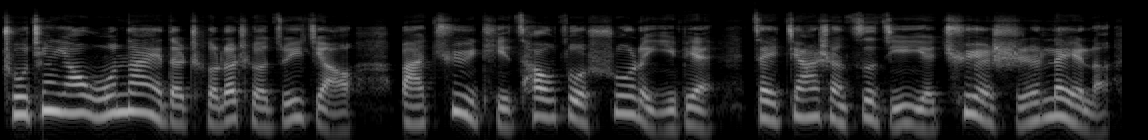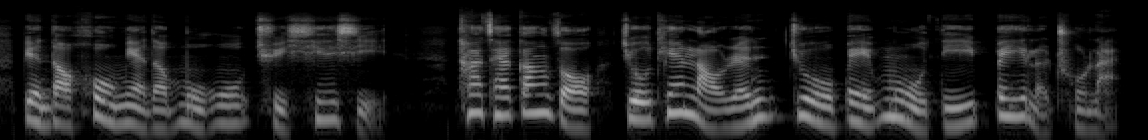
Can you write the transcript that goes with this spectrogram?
楚清瑶无奈地扯了扯嘴角，把具体操作说了一遍，再加上自己也确实累了，便到后面的木屋去歇息。他才刚走，九天老人就被穆迪背了出来。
